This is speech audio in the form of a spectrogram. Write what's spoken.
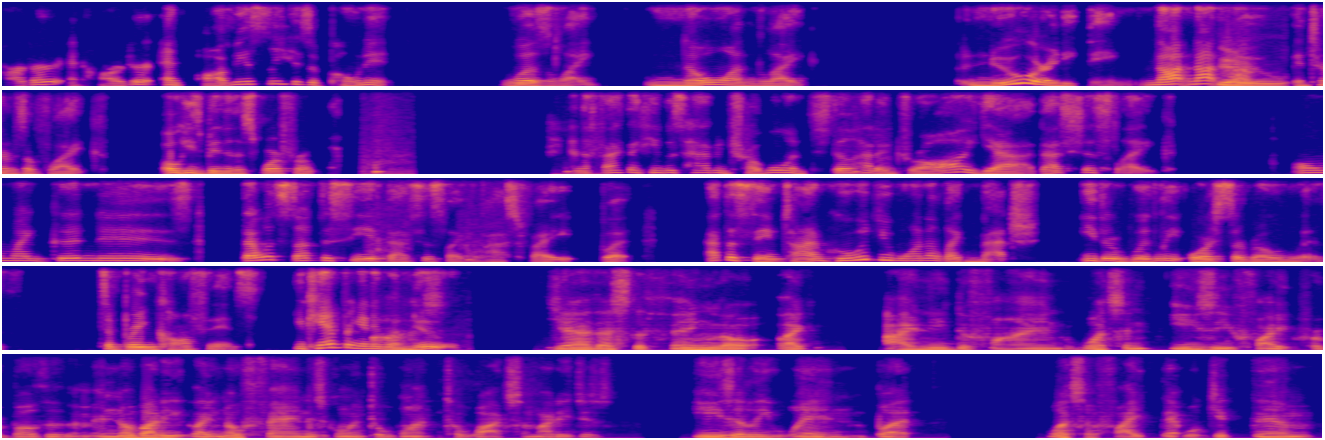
harder and harder, and obviously his opponent was like no one like new or anything. Not not yeah. new in terms of like oh he's been in the sport for a while. And the fact that he was having trouble and still had a draw, yeah, that's just like Oh my goodness. That would suck to see if that's his like last fight. But at the same time, who would you want to like match either Woodley or Cerrone with to bring confidence? You can't bring anyone Honest. new. Yeah, that's the thing though. Like I need to find what's an easy fight for both of them. And nobody like no fan is going to want to watch somebody just easily win, but what's a fight that will get them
